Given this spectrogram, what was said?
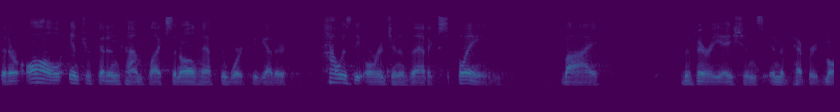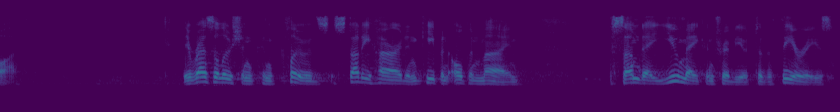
that are all intricate and complex and all have to work together. How is the origin of that explained by the variations in the peppered moth? The resolution concludes, study hard and keep an open mind. Someday you may contribute to the theories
